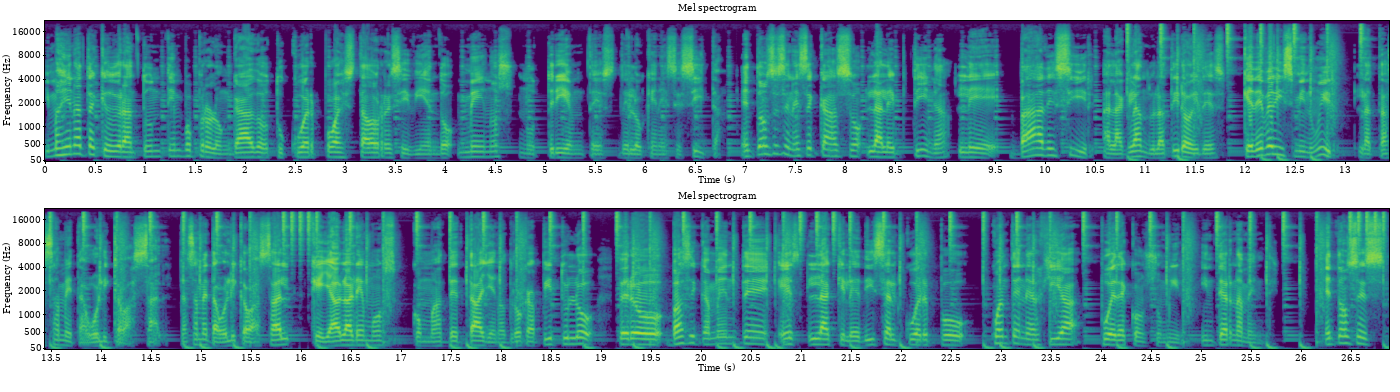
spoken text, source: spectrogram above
Imagínate que durante un tiempo prolongado tu cuerpo ha estado recibiendo menos nutrientes de lo que necesita. Entonces en ese caso la leptina le va a decir a la glándula tiroides que debe disminuir la tasa metabólica basal. Tasa metabólica basal que ya hablaremos con más detalle en otro capítulo, pero básicamente es la que le dice al cuerpo cuánta energía puede consumir internamente. Entonces,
